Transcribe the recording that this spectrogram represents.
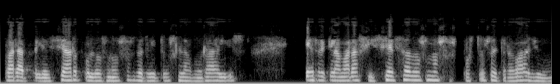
para pelexar polos nosos dereitos laborais e reclamar a fixeza dos nosos postos de traballo,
